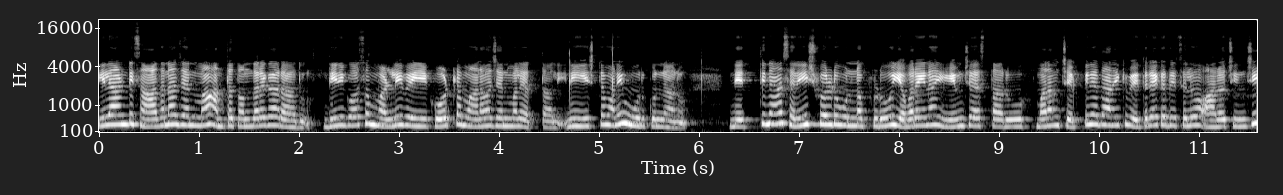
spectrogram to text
ఇలాంటి సాధన జన్మ అంత తొందరగా రాదు. దీనికోసం మళ్ళీ వెయ్యి కోట్ల మానవ జన్మలు ఎత్తాలి. నీ ఇష్టమని ఊరుకున్నాను. నెత్తిన శనీశ్వరుడు ఉన్నప్పుడు ఎవరైనా ఏం చేస్తారు? మనం చెప్పిన దానికి వ్యతిరేక దిశలో ఆలోచించి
